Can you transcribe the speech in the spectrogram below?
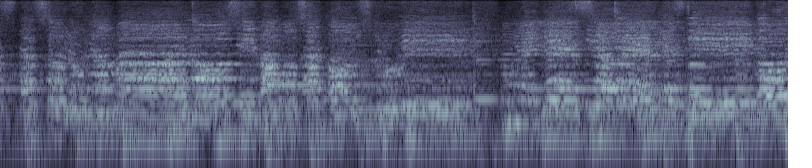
basta solo una mano si vamos a construir una iglesia de testigos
